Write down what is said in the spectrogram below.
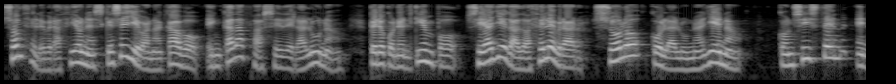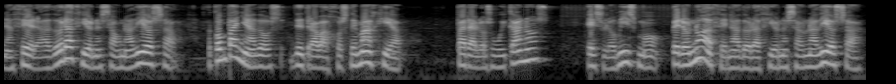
son celebraciones que se llevan a cabo en cada fase de la luna, pero con el tiempo se ha llegado a celebrar solo con la luna llena. Consisten en hacer adoraciones a una diosa, acompañados de trabajos de magia. Para los wicanos es lo mismo, pero no hacen adoraciones a una diosa.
